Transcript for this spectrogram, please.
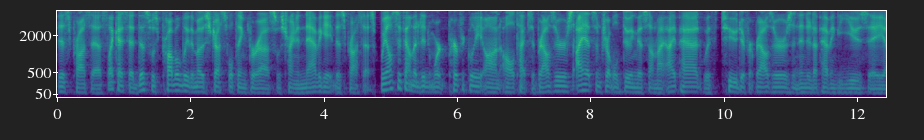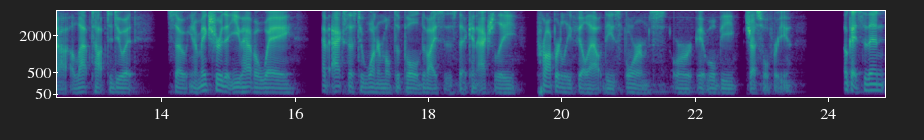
this process, like I said, this was probably the most stressful thing for us was trying to navigate this process. We also found that it didn't work perfectly on all types of browsers. I had some trouble doing this on my iPad with two different browsers and ended up having to use a, uh, a laptop to do it. So you know, make sure that you have a way, have access to one or multiple devices that can actually properly fill out these forms or it will be stressful for you. Okay, so then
